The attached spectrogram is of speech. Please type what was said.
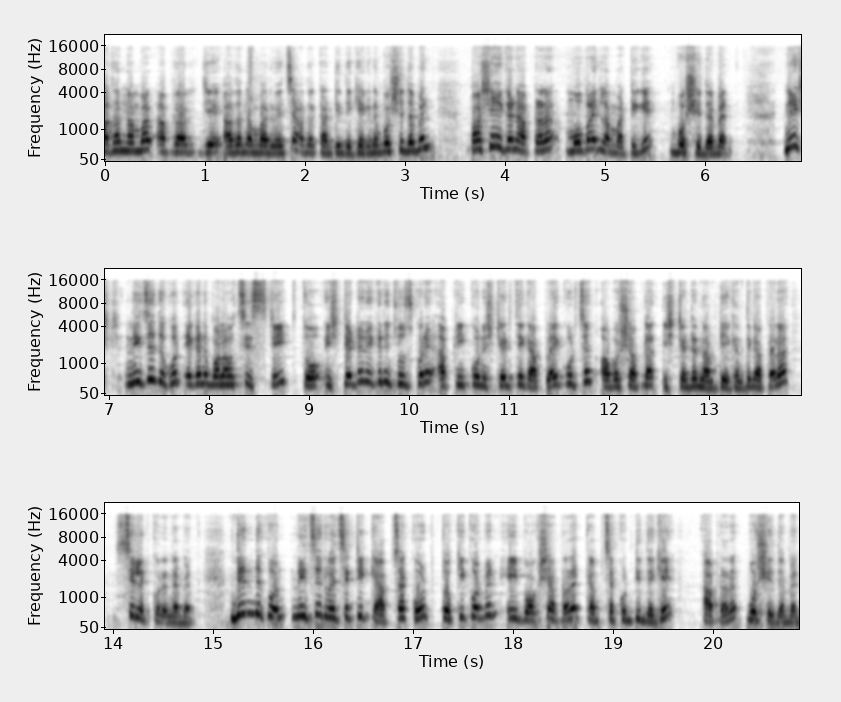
আধার নাম্বার আপনার যে আধার নাম্বার রয়েছে আধার কার্ডটি দেখে এখানে বসিয়ে দেবেন। পাশে এখানে আপনারা মোবাইল নাম্বারটিকে বসিয়ে দেবেন। নেক্সট নিচে দেখুন, এখানে বলা হচ্ছে স্টেট তো স্টেটের এখানে চুজ করে আপনি কোন স্টেট থেকে অ্যাপ্লাই করছেন, অবশ্যই আপনার স্টেটের নামটি এখান থেকে আপনারা সিলেক্ট করে নেবেন। দেন দেখুন, নিচে রয়েছে একটি ক্যাপচা কোড তো কি করবেন? এই বক্সে আপনারা ক্যাপচা কোডটি দেখে আপনারা বসিয়ে দেবেন।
